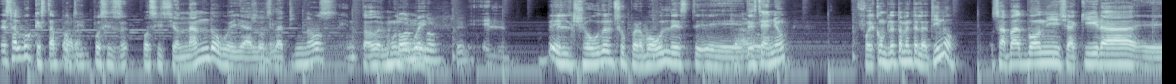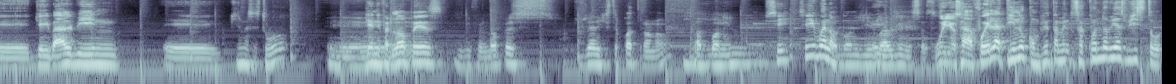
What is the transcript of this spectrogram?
Es, algo que está posicionando, güey, a los latinos en todo el mundo, güey. el, show del Super Bowl de este, de este año fue completamente latino. O sea, Bad Bunny, Shakira, eh, J Balvin, eh, ¿quién más estuvo? Eh, Jennifer López. Jennifer López, ya dijiste cuatro, ¿no? Bad Bunny. Sí, sí, bueno. Bad Bunny, J Balvin, Güey, o sea, fue latino completamente. O sea, ¿cuándo habías visto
